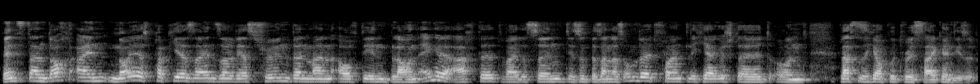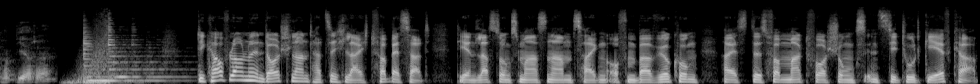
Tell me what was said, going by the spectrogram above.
Wenn es dann doch ein neues Papier sein soll, wäre es schön, wenn man auf den blauen Engel achtet, weil das sind, die sind besonders umweltfreundlich hergestellt und lassen sich auch gut recyceln, diese Papiere. Die Kauflaune in Deutschland hat sich leicht verbessert. Die Entlastungsmaßnahmen zeigen offenbar Wirkung, heißt es vom Marktforschungsinstitut GfK.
